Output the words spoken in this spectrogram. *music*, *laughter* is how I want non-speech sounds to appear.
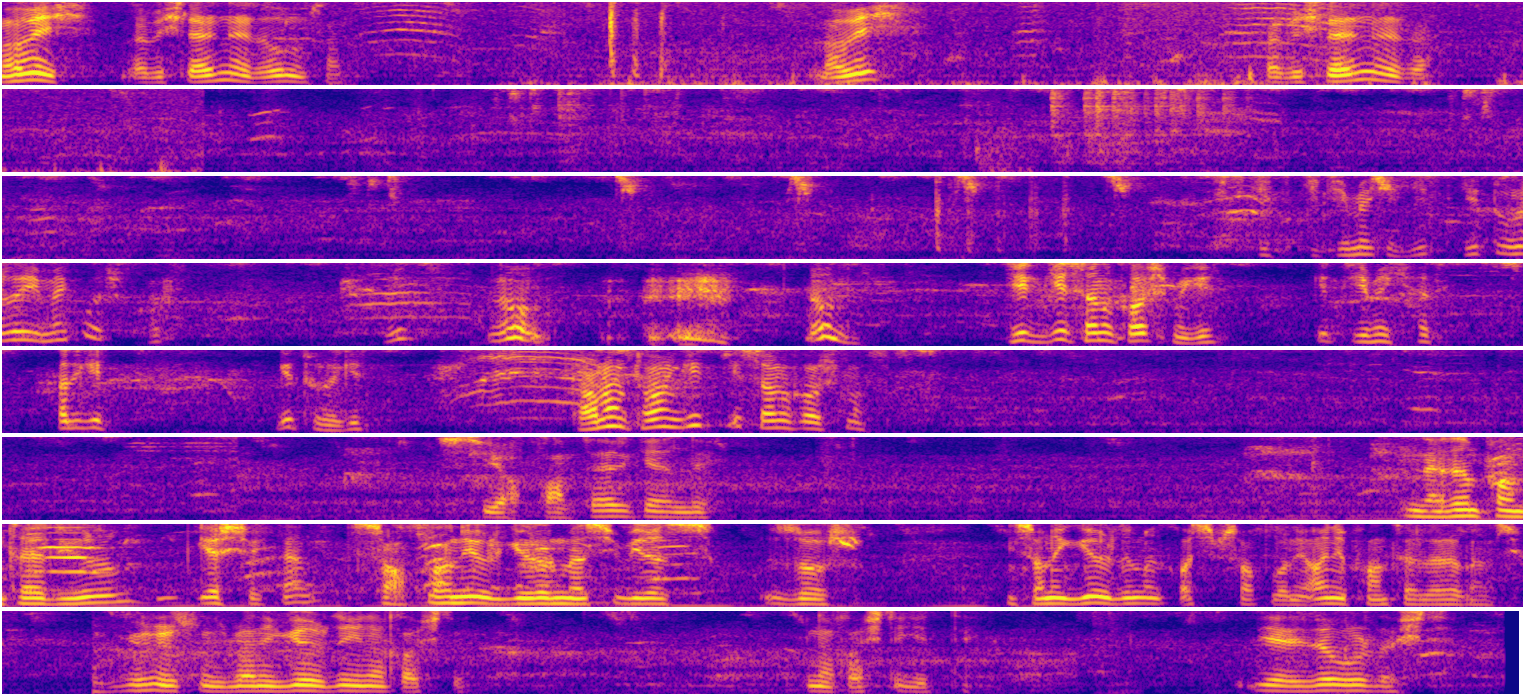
Maviş. Bebişleri nerede oğlum sen? Maviş. Bebişleri nerede? Git git git yemek ye git git burada yemek var hadi. Git ne oldu? *clears throat* ne oldu? Git git sana karışma git. Git yemek hadi. Hadi git. Git oraya git. Tamam tamam git git sana karışmaz. Siyah panter geldi. Neden panter diyorum? Gerçekten saklanıyor. Görülmesi biraz zor. İnsanı gördü mü kaçıp saklanıyor. Aynı panterlere benziyor. Görüyorsunuz beni gördü yine kaçtı. Yine kaçtı gitti. Diğeri de orada işte.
